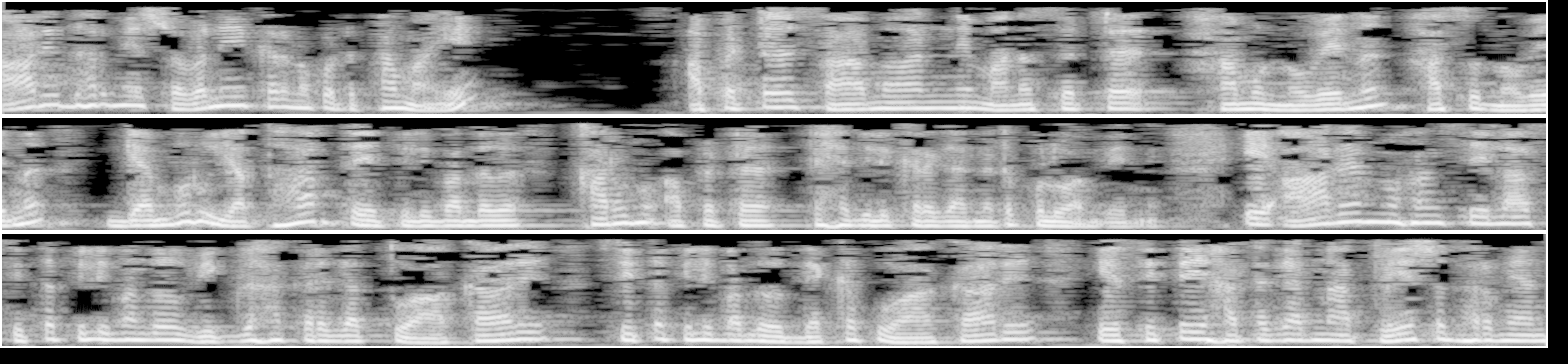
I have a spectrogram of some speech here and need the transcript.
ආර්ය ධර්මය ශ්‍රවණය කරනකොට තමයි අපට සාමාන්‍ය මනසට හමු නොවන, හසු නොවන ගැඹුරු යථාර්ථය පිළිබඳව කරුණු අපට පැහැදිලි කරගන්නට පුළුවන් වෙන්නේ. ඒ ආර්යයන් වහන්සේලා සිත පිළිබඳව විග්‍රහ කරගත්තු ආකාරය, සිත පිළිබඳව දැකපු ආකාරය, ඒ සිතේ හටගන්නා ක්ලේශ ධර්මයන්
